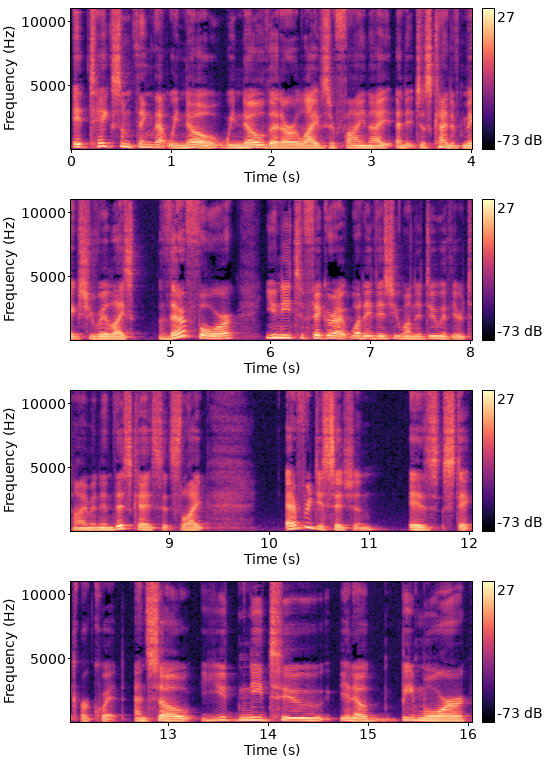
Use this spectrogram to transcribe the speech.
it takes something that we know, we know that our lives are finite, and it just kind of makes you realize, therefore, you need to figure out what it is you want to do with your time. And in this case, it's like every decision is stick or quit. And so you need to, you know, be more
